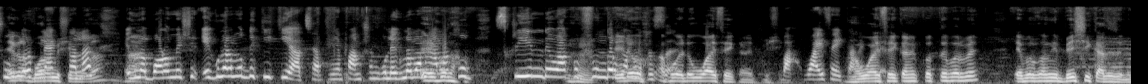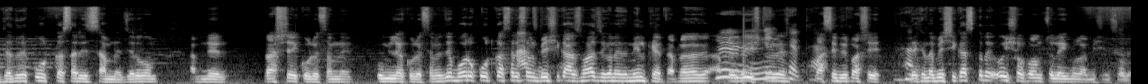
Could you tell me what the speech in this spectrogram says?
সুন্দর বড় ব্ল্যাক কালার এগুলো বড় মেশিন এগুলোর মধ্যে কি কি আছে আপনি? ফাংশনগুলো এগুলো মানে আমার খুব স্ক্রিন দেওয়া খুব সুন্দর মনে হচ্ছে এটা ওয়াইফাই কানেক্ট মেশিন বাহ ওয়াইফাই হ্যাঁ ওয়াইফাই কানেক্ট করতে পারবে। এবং আমি বেশি কাজের জন্য যাদের কোর্ট কাছারির সামনে যেরকম আপনার রাজশাহী কোর্টের সামনে কুমিল্লা কোর্টের সামনে। যে বড় কোর্ট কাছারি সামনে আচ্ছা, বেশি কাজ হয় যেখানে নীলক্ষেত আপনারা আপনাদের হ্যাঁ। পাশে যেখানে বেশি কাজ করে ওই সব অঞ্চলে এগুলো মেশিন চলে।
